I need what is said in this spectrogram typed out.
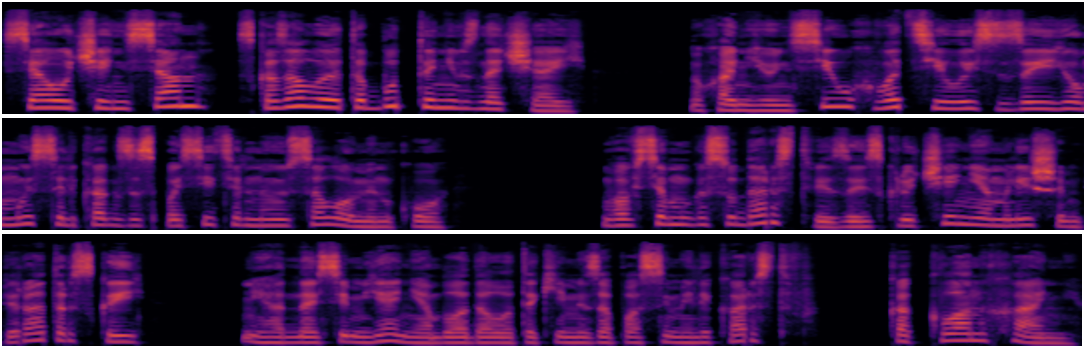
Сяо Чэньсян сказала это будто невзначай, но Хань Юньси ухватилась за ее мысль как за спасительную соломинку. Во всем государстве, за исключением лишь императорской, ни одна семья не обладала такими запасами лекарств, как клан Хань.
